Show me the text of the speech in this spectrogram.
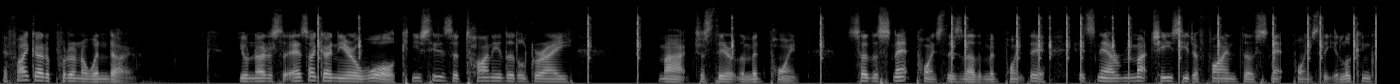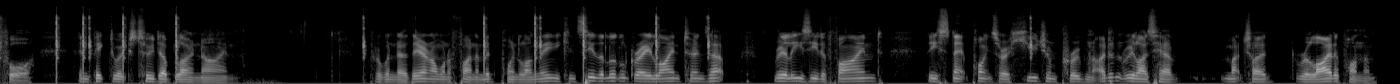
If I go to put in a window, you'll notice that as I go near a wall, can you see there's a tiny little grey mark just there at the midpoint? So the snap points, there's another midpoint there. It's now much easier to find the snap points that you're looking for in Vectorworks 2009. Put a window there and I want to find a midpoint along there. You can see the little grey line turns up, real easy to find. These snap points are a huge improvement. I didn't realize how much I relied upon them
